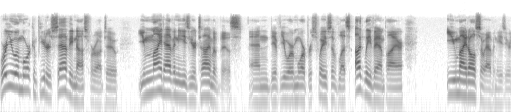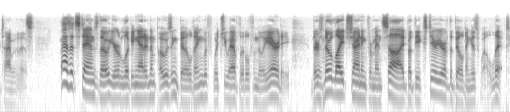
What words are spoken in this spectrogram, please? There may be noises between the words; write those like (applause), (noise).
Were you a more computer savvy Nosferatu, you might have an easier time of this, and if you are a more persuasive, less ugly vampire, you might also have an easier time of this. As it stands, though, you're looking at an imposing building with which you have little familiarity. There's no light shining from inside, but the exterior of the building is well lit.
